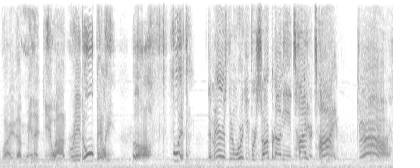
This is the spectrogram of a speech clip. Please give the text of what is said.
Wait a minute, you aren't Red or Billy. Oh, flip. The mayor's been working for Zarpedon the entire time. Ugh.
